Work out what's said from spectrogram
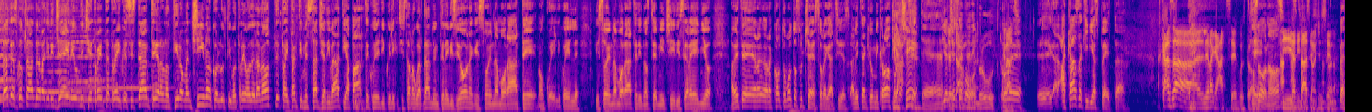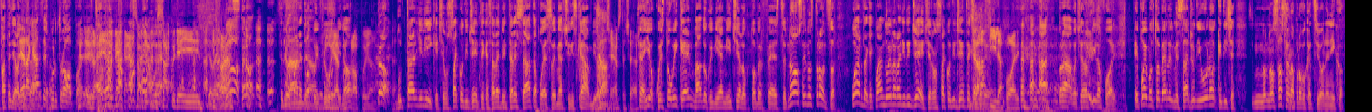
State ascoltando Radio DJ, le 11.33 in questo istante erano Tiro Mancino con l'ultimo treno della notte, tra i tanti messaggi arrivati, a parte quelli di quelli che ci stanno guardando in televisione, che sono innamorate, non quelli, quelle, che sono innamorate dei nostri amici di Seregno. Avete ra- raccolto molto successo ragazzi, avete anche un microfono. Piacete, eh? Piacete Piacete molto. di brutto. Come, eh, a casa chi vi aspetta? A casa le ragazze, purtroppo. Ci sono? Sì, Ah, sì, ci sono, ci ci sono. Beh, fategliela Le pesare, ragazze però. purtroppo. Esatto, eh, perché adesso abbiamo un sacco di, di fans. No, però senza Grande fare troppo i eh, no? purtroppo io no. Però Eh. buttargli lì che c'è un sacco di gente che sarebbe interessata può essere merci di scambio. Già. no? Certo, certo. Cioè io questo weekend vado con i miei amici all'Oktoberfest. No, sei uno stronzo. Guarda che quando era Radio DJ c'era un sacco di gente che C'era la aveva- fila fuori. Bravo, c'era la fila fuori. E poi molto bello il messaggio di uno che dice: non, non so se è una provocazione, Nico.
